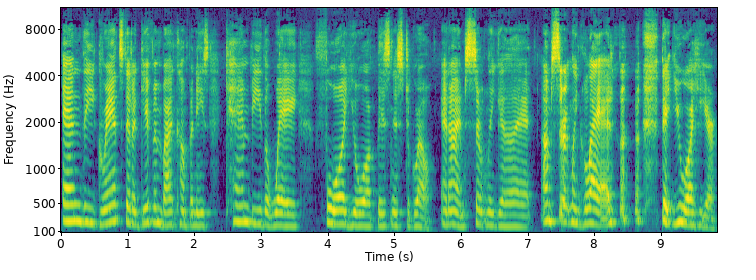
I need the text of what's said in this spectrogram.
And the grants that are given by companies can be the way for your business to grow. And I'm certainly glad, I'm certainly glad that you are here.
